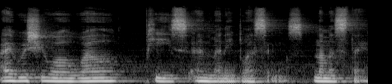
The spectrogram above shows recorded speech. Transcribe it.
I wish you all well, peace, and many blessings. Namaste.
